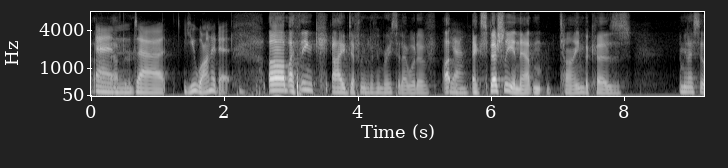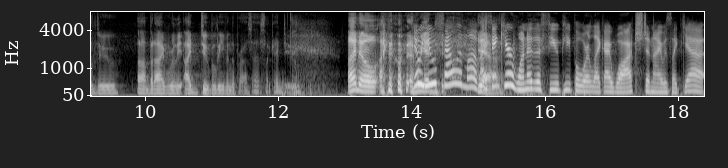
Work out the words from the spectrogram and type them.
Uh, and after. uh, you wanted it. Um, I think I definitely would have embraced it. I would have, uh, Yeah. especially in that time because, I mean, I still do, uh, but I really I do believe in the process. Like I do. I know. I know. No, we had- you fell in love. I think you're one of the few people where like I watched and I was like, yeah.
